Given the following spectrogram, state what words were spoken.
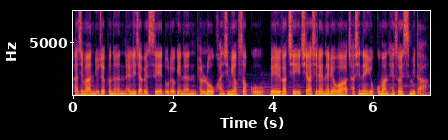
하지만 요제프는 엘리자베스의 노력에는 별로 관심이 없었고 매일같이 지하실에 내려와 자신의 욕구만 해소했습니다.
